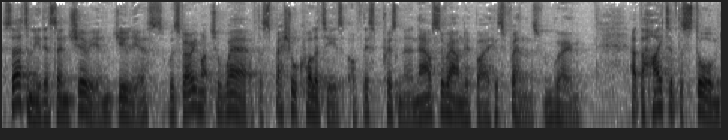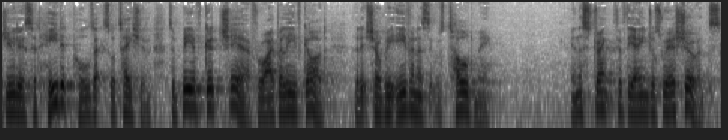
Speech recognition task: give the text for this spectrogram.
Certainly, the centurion, Julius, was very much aware of the special qualities of this prisoner now surrounded by his friends from Rome. At the height of the storm, Julius had heeded Paul's exhortation to be of good cheer, for I believe God, that it shall be even as it was told me. In the strength of the angel's reassurance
